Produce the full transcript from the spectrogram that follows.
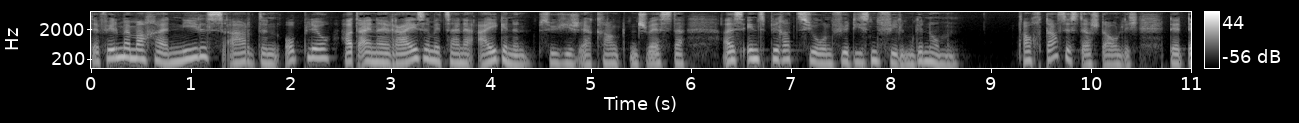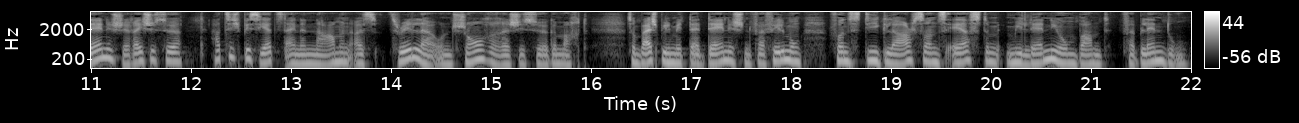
Der Filmemacher Nils Arden Opleo hat eine Reise mit seiner eigenen psychisch erkrankten Schwester als Inspiration für diesen Film genommen. Auch das ist erstaunlich. Der dänische Regisseur hat sich bis jetzt einen Namen als Thriller- und Genreregisseur gemacht. Zum Beispiel mit der dänischen Verfilmung von Stieg Larssons erstem Millennium-Band Verblendung.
